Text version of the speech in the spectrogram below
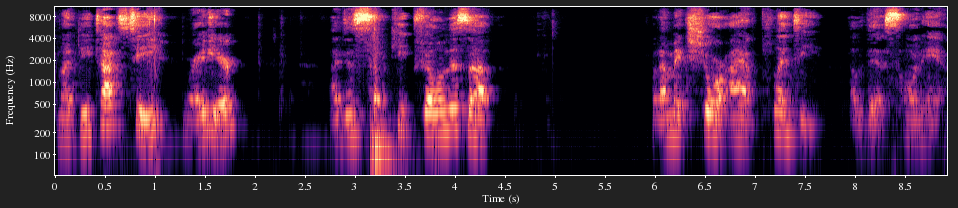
my detox tea right here. I just keep filling this up, but I make sure I have plenty of this on hand.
